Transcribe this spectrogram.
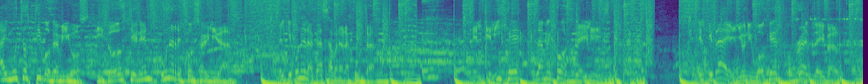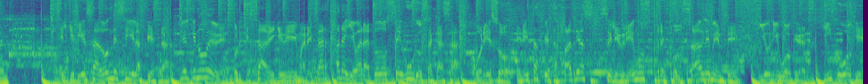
hay muchos tipos de amigos y todos tienen una responsabilidad. El que pone la casa para la junta. El que elige la mejor playlist. El que trae Johnny Walker Red Label. El que piensa dónde sigue la fiesta. Y el que no bebe, porque sabe que debe manejar para llevar a todos seguros a casa. Por eso, en estas fiestas patrias, celebremos responsablemente. Johnny Walker, Keep Walking.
